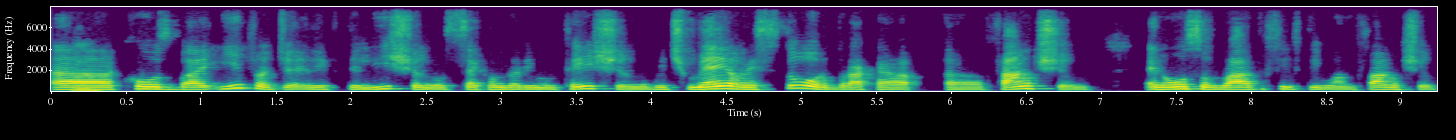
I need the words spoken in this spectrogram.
uh, mm. caused by intragenic deletion or secondary mutation, which may restore BRCA uh, function and also RAD51 function.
